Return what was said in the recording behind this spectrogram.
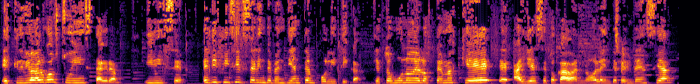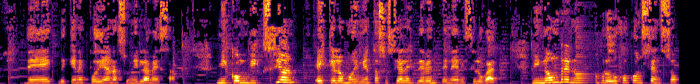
Escribió algo en su Instagram y dice, es difícil ser independiente en política, que esto es uno de los temas que eh, ayer se tocaban, ¿no? La independencia de, de quienes podían asumir la mesa. Mi convicción es que los movimientos sociales deben tener ese lugar. Mi nombre no produjo consenso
